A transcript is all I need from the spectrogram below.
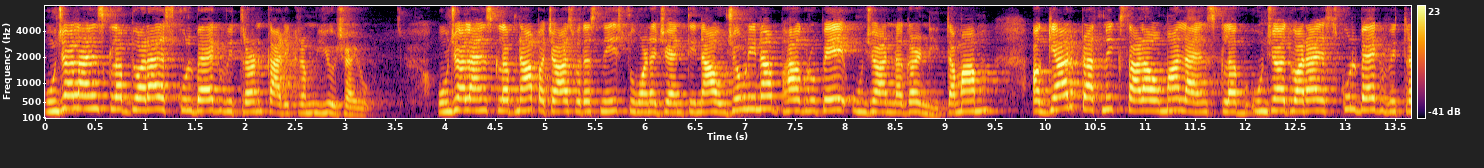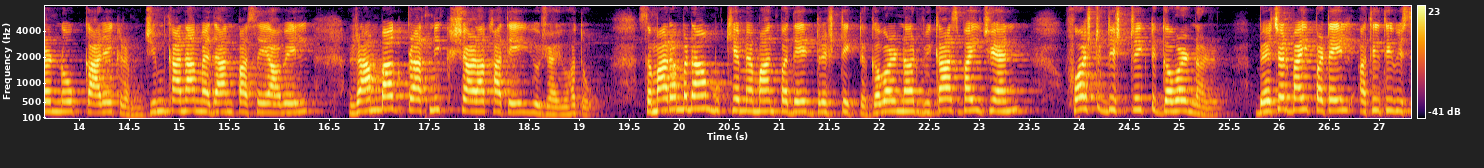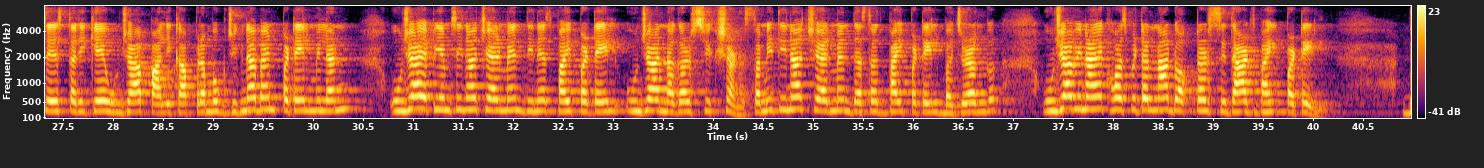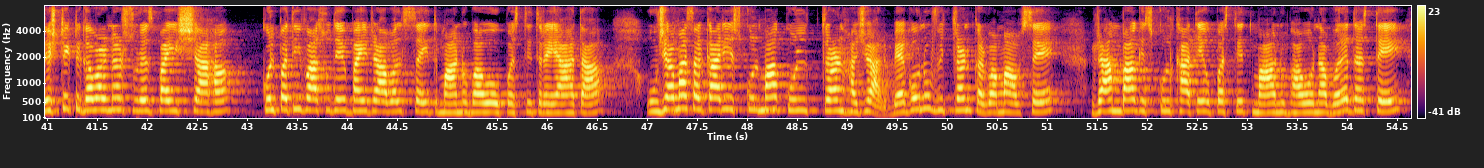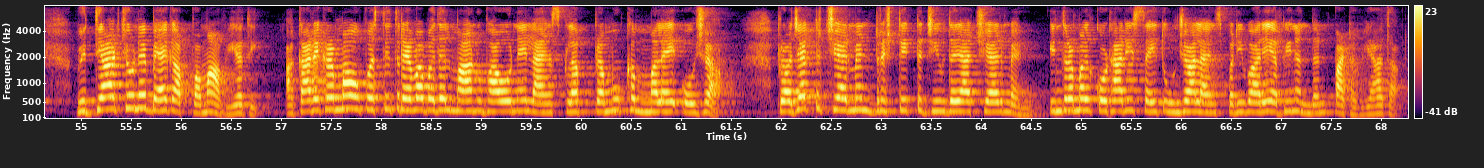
Unjha Lions club દ્વારા school bag વિતરણ કાર્યક્રમ યોજાયો. ઊંઝા લાયન્સ ક્લબના પચાસ વર્ષની સુવર્ણ જયંતિના ઉજવણીના ભાગરૂપે ઊંઝા નગરની તમામ અગિયાર પ્રાથમિક શાળાઓમાં લાયન્સ ક્લબ ઊંઝા દ્વારા સ્કૂલ બેગ વિતરણનો કાર્યક્રમ જીમખાના મેદાન પાસે આવેલ રામબાગ પ્રાથમિક શાળા ખાતે યોજાયો હતો. સમારંભના મુખ્ય મહેમાન પદે district governor Vikasbhai Jain, first district governor Becharbhai Patel, અતિથિ વિશેષ તરીકે ઊંઝા પાલિકા પ્રમુખ જિજ્ઞાબેન પટેલ મિલન, ઊંઝા એપીએમસીના ચેરમેન દિનેશભાઈ પટેલ, ઊંઝા નગર શિક્ષણ સમિતિના ચેરમેન દશરથભાઈ પટેલ બજરંગ, ઊંઝા વિનાયક હોસ્પિટલના doctor Siddharthbhai Patel, district governor Sureshbhai Shah, કુલપતિ વાસુદેવભાઈ રાવલ સહિત મહાનુભાવો ઉપસ્થિત રહ્યા હતા. ઊંઝામાં સરકારી સ્કૂલમાં કુલ ત્રણ હજાર બેગોનું વિતરણ કરવામાં આવશે. રામબાગ સ્કૂલ ખાતે ઉપસ્થિત મહાનુભાવોના વરદ હસ્તે વિદ્યાર્થીઓને બેગ આપવામાં આવી હતી. આ કાર્યક્રમમાં ઉપસ્થિત રહેવા બદલ મહાનુભાવોને લાયન્સ ક્લબ પ્રમુખ Malay Ojha, project chairman district જીવદયા ચેરમેન ઇન્દ્રમલ કોઠારી સહિત ઊંઝા લાયન્સ પરિવારે અભિનંદન પાઠવ્યા હતા.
